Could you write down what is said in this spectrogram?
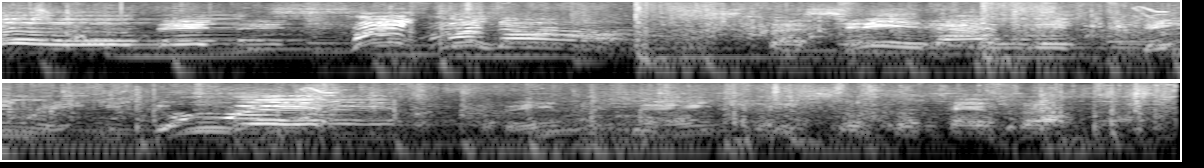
Show del secolo! Stasera alle 22, tre metri sottoterra.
